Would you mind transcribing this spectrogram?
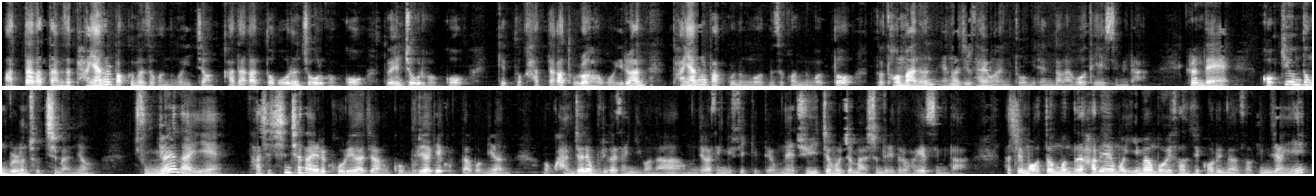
왔다 갔다 하면서 방향을 바꾸면서 걷는 거 있죠. 가다가 또 오른쪽으로 걷고 또 왼쪽으로 걷고 이렇게 또 갔다가 돌아오고 이러한 방향을 바꾸는 것에서 걷는 것도 더 많은 에너지를 사용하는 데 도움이 된다고 되어 있습니다. 그런데 걷기 운동 물론 좋지만요. 중년의 나이에 사실 신체 나이를 고려하지 않고 무리하게 걷다 보면 관절에 무리가 생기거나 문제가 생길 수 있기 때문에 주의점을 좀 말씀드리도록 하겠습니다. 사실 뭐 어떤 분들은 하루에 뭐 2만 보이 선씩 걸으면서 굉장히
